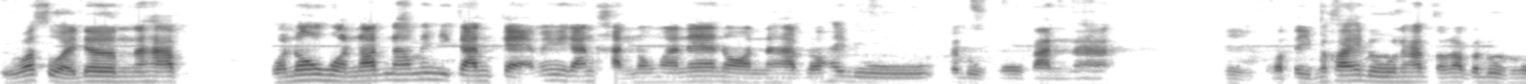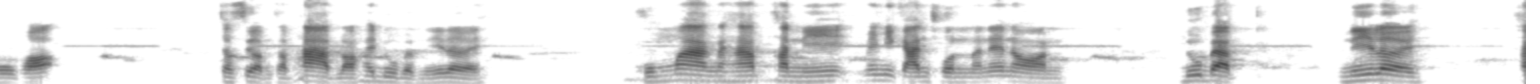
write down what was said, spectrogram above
ถือว่าสวยเดิมนะครับ หัวนงหัวน็อตนะครับ ไม่มีการแกะไม่มีการขันออกมาแน่นอนนะครับ เราให้ดูกระดูกงูกันนะฮะนี่ปกติไม่ค่อยให้ดูนะครับสำหรับกระดูกงูเพราะ จะเสื่อมสภาพเราให้ดูแบบนี้เลย คุ้มมากนะครับคันนี้ไม่มีการชนมาแน่นอน ดูแบบ นี้เลย ใคร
